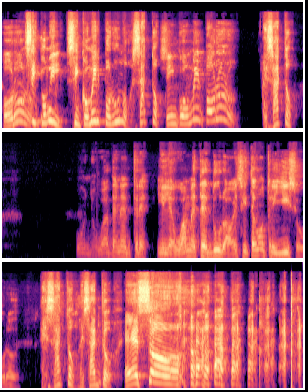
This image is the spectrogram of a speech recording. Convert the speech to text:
por uno? 5 mil, 5 mil por uno, exacto. 5 mil por uno? Exacto. Coño, voy a tener tres y le voy a meter duro a ver si tengo trillizo, bro. Exacto, exacto. Eso.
